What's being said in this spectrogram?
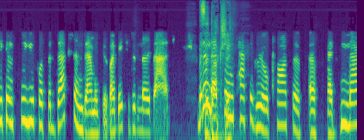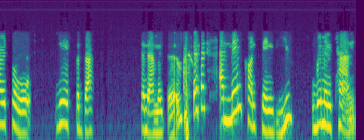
she can sue you for seduction damages. I bet you didn't know that. But in that Seduction. same category or class of, of uh, marital, yes, seduction damages, and men can't claim these, women can.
